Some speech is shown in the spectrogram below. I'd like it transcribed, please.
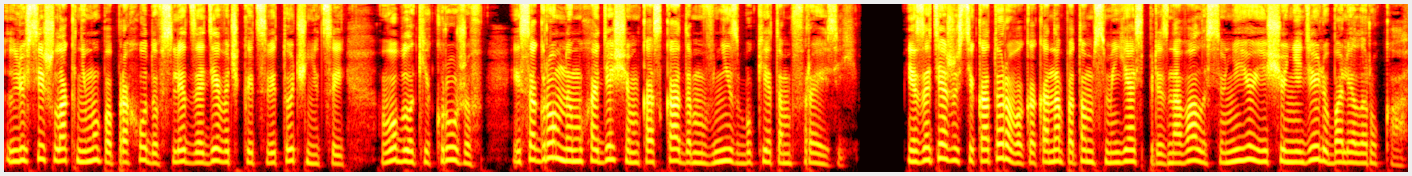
Люси шла к нему по проходу вслед за девочкой-цветочницей в облаке кружев и с огромным уходящим каскадом вниз букетом фрезий, из-за тяжести которого, как она потом смеясь признавалась, у нее еще неделю болела рука.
